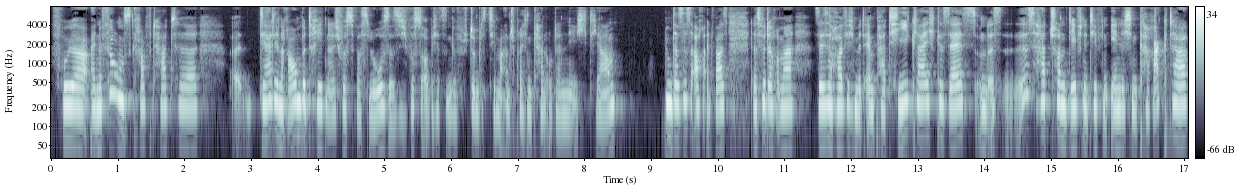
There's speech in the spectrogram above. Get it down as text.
früher eine Führungskraft hatte, äh, die hat den Raum betreten und ich wusste, was los ist. Ich wusste, ob ich jetzt ein bestimmtes Thema ansprechen kann oder nicht, ja. Und das ist auch etwas, das wird auch immer sehr, sehr häufig mit Empathie gleichgesetzt und es, es hat schon definitiv einen ähnlichen Charakter,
